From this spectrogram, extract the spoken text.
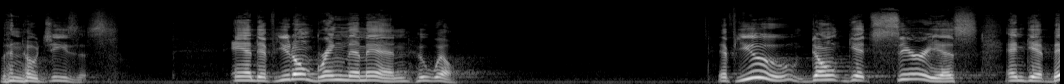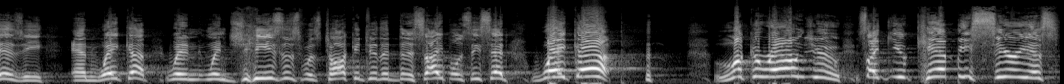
that know Jesus. And if you don't bring them in, who will? If you don't get serious and get busy and wake up, when, when Jesus was talking to the disciples, he said, Wake up! Look around you. It's like you can't be serious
